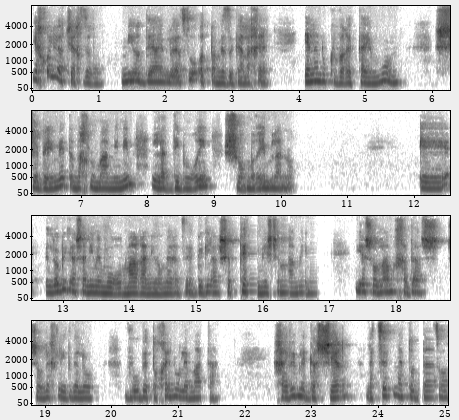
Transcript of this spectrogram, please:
יכול להיות שיחזרו. מי יודע אם לא יעשו עוד פעם איזה גל אחר. אין לנו כבר את האמון שבאמת אנחנו מאמינים לדיבורים שאומרים לנו. אה, לא בגלל שאני ממורמר אני אומר את זה, בגלל שפת מי שמאמין. יש עולם חדש שהולך להתגלות, והוא בתוכנו למטה. חייבים לגשר, לצאת מהתודעה הזאת,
